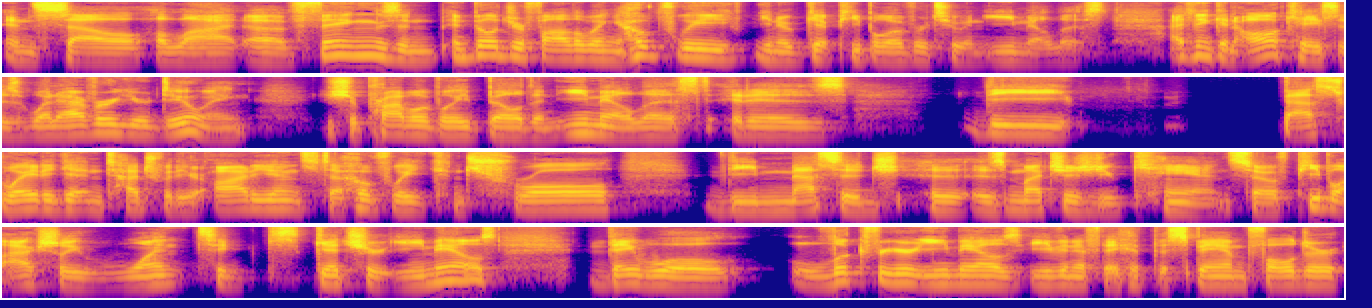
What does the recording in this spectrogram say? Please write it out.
and sell a lot of things and, and build your following. Hopefully, you know, get people over to an email list. I think in all cases, whatever you're doing, you should probably build an email list. It is the best way to get in touch with your audience to hopefully control the message as much as you can. So if people actually want to get your emails, they will look for your emails even if they hit the spam folder,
